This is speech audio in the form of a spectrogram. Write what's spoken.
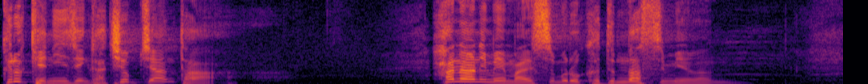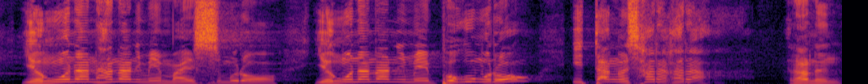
그렇게 네 인생 가치 없지 않다. 하나님의 말씀으로 거듭났으면 영원한 하나님의 말씀으로 영원한 하나님의 복음으로 이 땅을 살아가라 라는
